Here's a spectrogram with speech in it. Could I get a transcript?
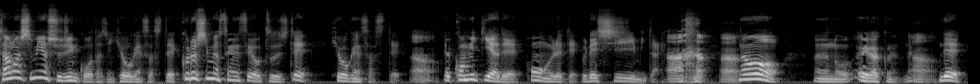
楽しみを主人公たちに表現させて苦しみを先生を通じて表現させてるあああでコミティアで本を売れて嬉しいみたいなのをあの描くんよね、うん。で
